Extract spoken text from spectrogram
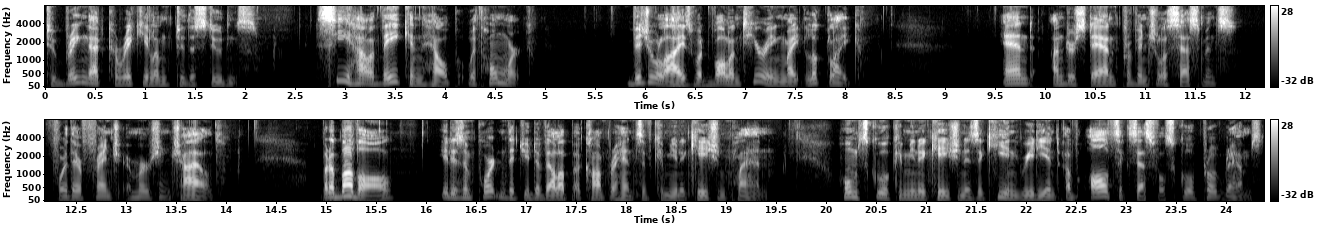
to bring that curriculum to the students. See how they can help with homework visualize what volunteering might look like, and understand provincial assessments for their French immersion child. But above all, it is important that you develop a comprehensive communication plan. Homeschool communication is a key ingredient of all successful school programs,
